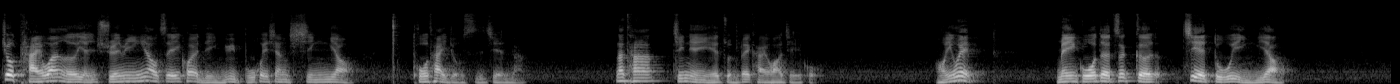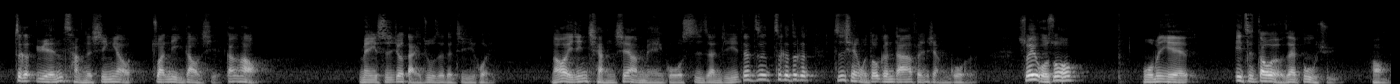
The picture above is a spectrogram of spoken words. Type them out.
就台湾而言，学名药这一块领域不会像新药拖太久时间呐。那他今年也准备开花结果，哦，因为美国的这个戒毒饮药，这个原厂的新药专利到期，刚好美食就逮住这个机会，然后已经抢下美国市占机。但这这个这个之前我都跟大家分享过了，所以我说我们也一直都有在布局，好，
